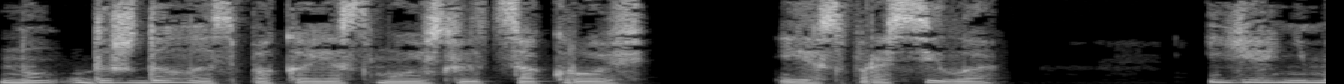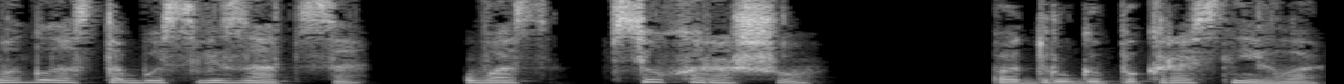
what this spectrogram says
но дождалась, пока я смою с лица кровь. Я спросила: "Я не могла с тобой связаться. У вас все хорошо?" Подруга покраснела.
